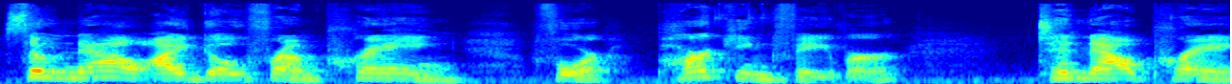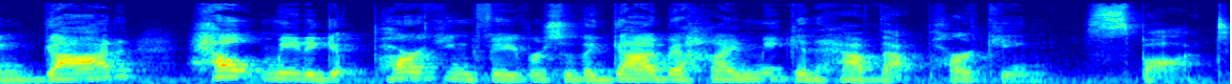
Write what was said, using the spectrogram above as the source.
So now I go from praying for parking favor to now praying, God, help me to get parking favor so the guy behind me can have that parking spot.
